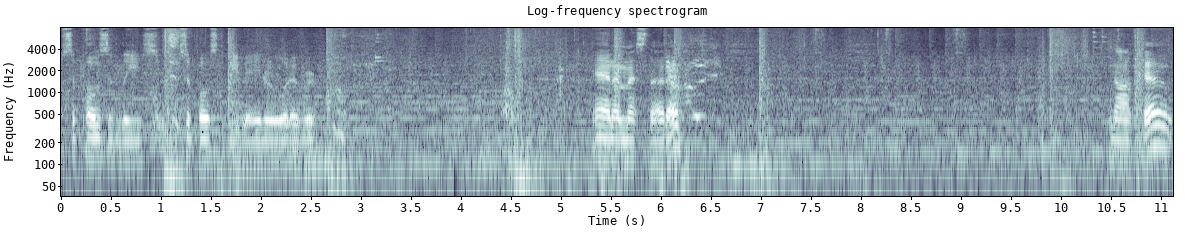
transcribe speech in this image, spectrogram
supposedly supposed to be Bane or whatever. And I messed that up. Knocked out.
